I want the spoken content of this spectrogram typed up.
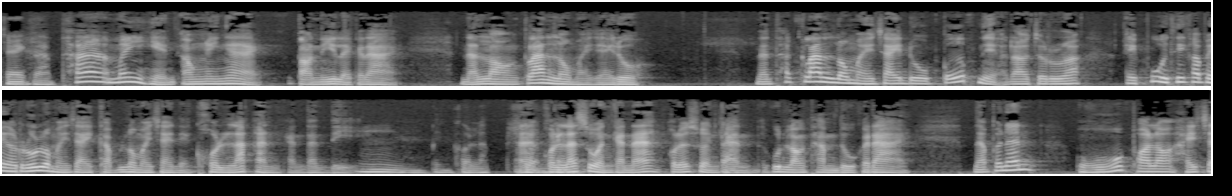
ใช่ครับ ถ้าไม่เห็นเอาง่าย ๆ ตอนนี้เลยก็ได้นะลองกลั้นลมหายใจดูนะถ้ากลั้นลมหายใจดูปุ๊บเนี่ย เราจะรู้ว่าไอ้ผู้ที่เข้าไปรู้ลมหายใจกับลมหายใจเนี่ยคนละอันกันทันทีอืมเป็นคนละอ่าส่วคนละกัส่วนกันนะ คนละส่วนกัน คุณลองทำดูก็ได้นะเพราะฉะนั้นโอ้โหพอเราหายใจ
